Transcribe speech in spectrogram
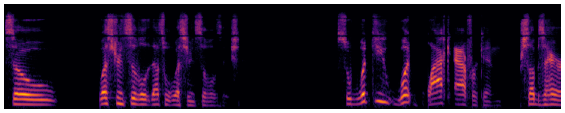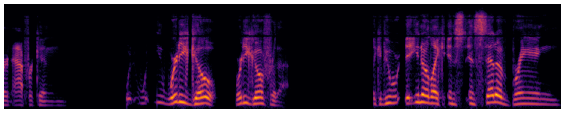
So, Western civil that's what Western civilization is. So, what do you what Black African, Sub-Saharan African, wh- wh- where do you go? Where do you go for that? Like if you were, you know, like in, instead of bringing,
